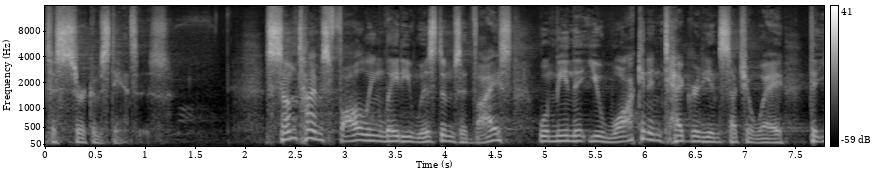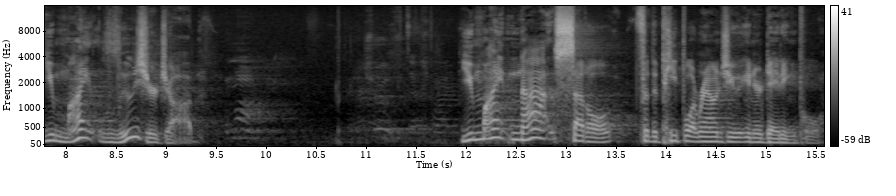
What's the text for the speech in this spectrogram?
to circumstances. Sometimes following Lady Wisdom's advice will mean that you walk in integrity in such a way that you might lose your job you might not settle for the people around you in your dating pool.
